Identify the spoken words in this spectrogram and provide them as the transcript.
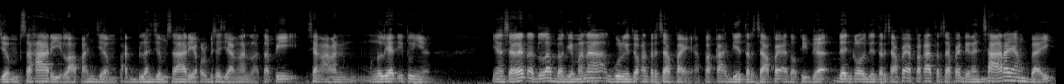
jam sehari 8 jam 14 jam sehari kalau bisa jangan lah tapi saya akan ngelihat itunya. Yang saya lihat adalah bagaimana goal itu akan tercapai apakah dia tercapai atau tidak dan kalau dia tercapai apakah tercapai dengan cara yang baik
